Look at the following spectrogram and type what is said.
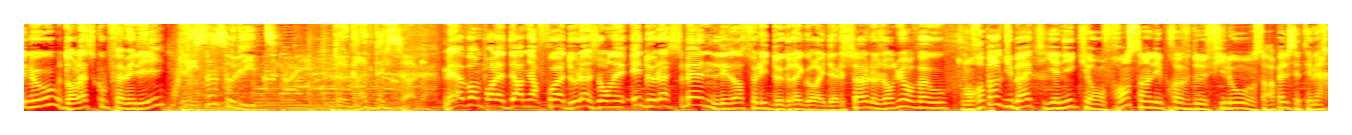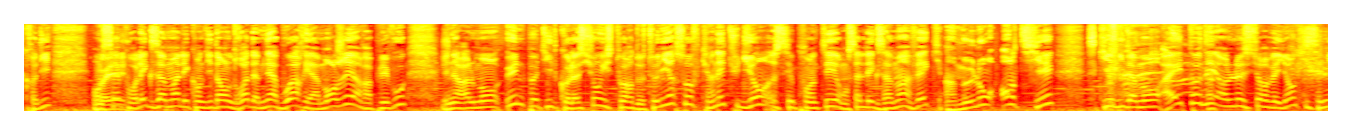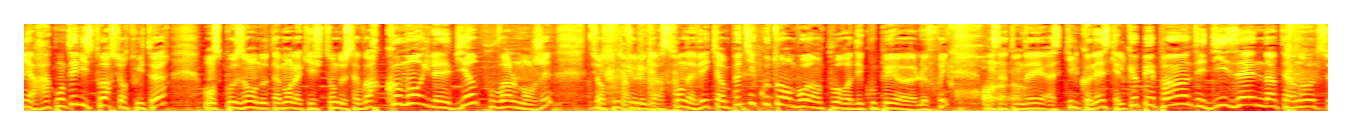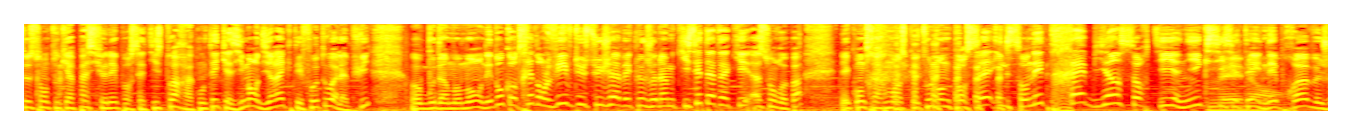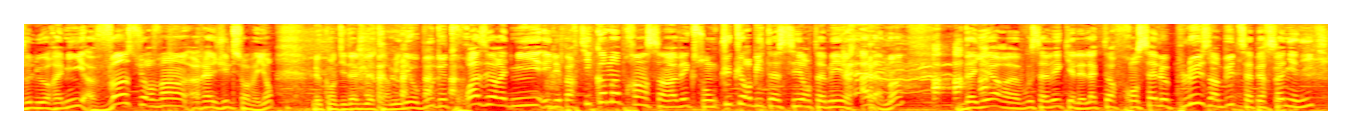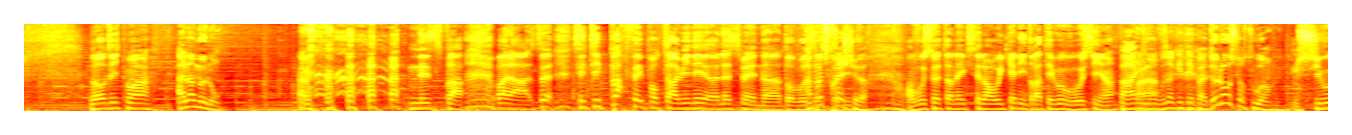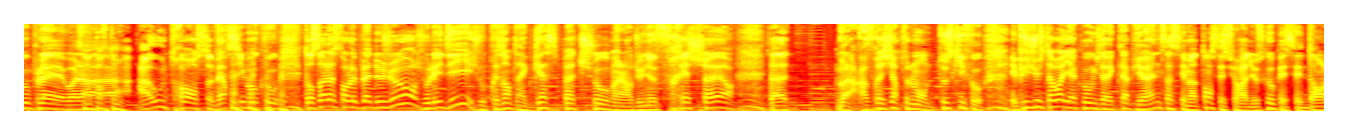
Et nous, dans la Scoop Family. Les insolites de Greg Delsol. Mais avant, pour la dernière fois de la journée et de la semaine, les insolites de Grégory Delsol. Aujourd'hui, on va où? On reparle du bac, Yannick, en France. Hein, L'épreuve de philo, on se rappelle, c'était mercredi. On Oui. le sait, pour l'examen, les candidats ont le droit d'amener à boire et à manger, hein, rappelez-vous. Généralement, une petite collation, histoire de tenir, sauf qu'un étudiant s'est pointé en salle d'examen avec un melon entier, ce qui évidemment a étonné hein, le surveillant qui s'est mis à raconter l'histoire sur Twitter, en se posant notamment la question de savoir comment il allait bien pouvoir le manger. Surtout que le garçon n'avait qu'un petit couteau en bois hein, pour découper euh, le fruit. Oh On là. s'attendait à ce qu'il connaisse quelques pépins. Des dizaines d'internautes se sont en tout cas passionnés pour cette histoire racontée quasiment en direct et photos à l'appui. Au bout d'un moment, on est donc entré dans le vif du sujet avec le jeune homme qui s'est attaqué à son repas. Et contrairement à ce que tout le monde pensait, il s'en est très bien sorti, Yannick. Si c'était une épreuve, je lui aurais mis 20 sur 20, a réagi le surveillant. Le candidat lui a terminé au bout de 3h30 et il est parti comme un prince, hein, avec son cucurbitacé entamé à la main. D'ailleurs, euh, vous savez quel est l'acteur français le plus imbu de sa personne, Yannick Non, dites-moi. Alain Melon. N'est-ce pas? Voilà, c'était parfait pour terminer euh, la semaine hein, dans vos Un peu de fraîcheur. On vous souhaite un excellent week-end. Hydratez-vous vous aussi. Hein. Pareil, Voilà. vous inquiétez pas. De l'eau surtout. Hein. S'il vous plaît, voilà. C'est important. À, outrance. Merci beaucoup. Dans un instant, le plat du jour, je vous l'ai dit, je vous présente un gazpacho. Alors, d'une fraîcheur. Ça voilà, rafraîchir tout le monde, tout ce qu'il faut. Et puis, juste avant, il y a avec Clap Your. Ça, c'est maintenant, c'est sur Radio Scoop et c'est dans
